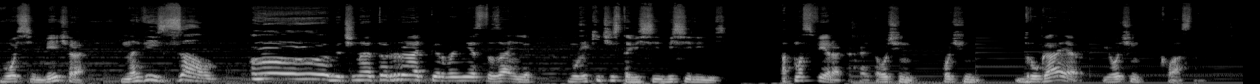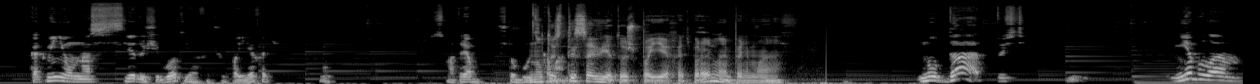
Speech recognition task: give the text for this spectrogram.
8 вечера, на весь зал начинают орать, первое место заняли. Мужики чисто веси, веселились. Атмосфера какая-то очень, очень другая и очень классная. Как минимум на следующий год я хочу поехать. Ну, смотря что будет. Ну, то есть ты советуешь поехать, правильно я понимаю? Ну да, то есть не было.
